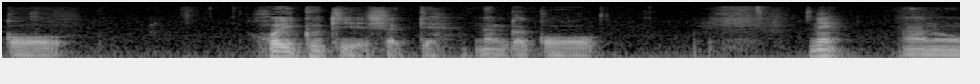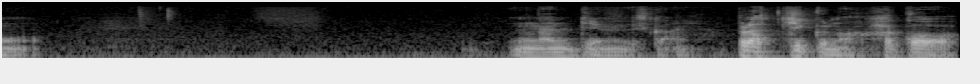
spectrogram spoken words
こう保育器でしたっけ？なんかこうねあのなんていうんですかね？プラスチックの箱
